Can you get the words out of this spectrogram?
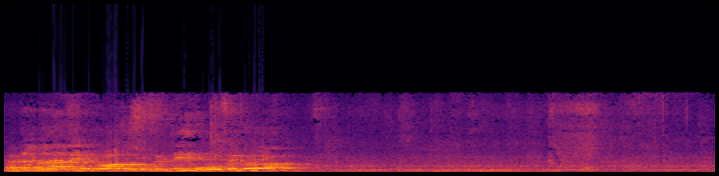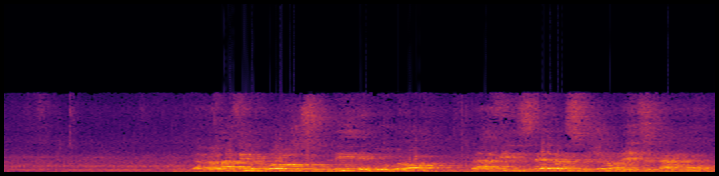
فلما بقى فيه necrosis وفيه bleeding وفيه جروح لما بقى فيه necrosis و bleeding وجروح بقى فيه disturbance في ال general health بتاع الحيوان.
